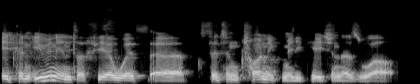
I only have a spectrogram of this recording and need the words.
It can even interfere with uh, certain chronic medication as well.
